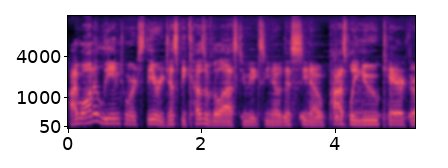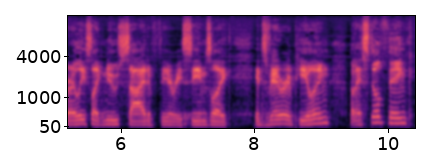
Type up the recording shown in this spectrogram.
I want to lean towards theory just because of the last two weeks. You know, this, you know, possibly new character, or at least like new side of theory seems like it's very appealing. But I still think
